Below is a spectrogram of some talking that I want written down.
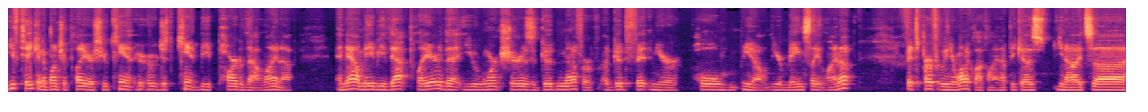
you've taken a bunch of players who can't who just can't be part of that lineup and now maybe that player that you weren't sure is good enough or a good fit in your whole you know your main slate lineup fits perfectly in your one o'clock lineup because you know it's uh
